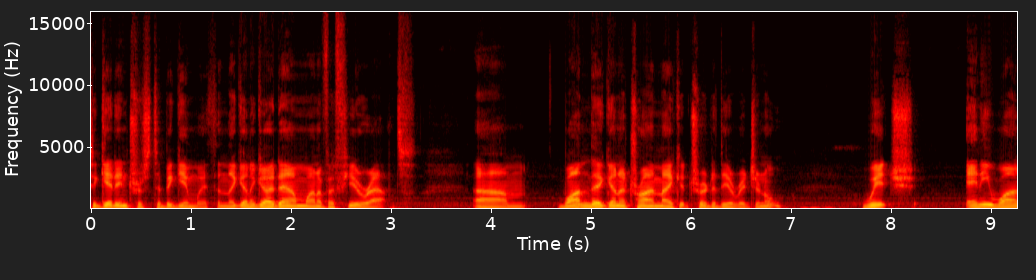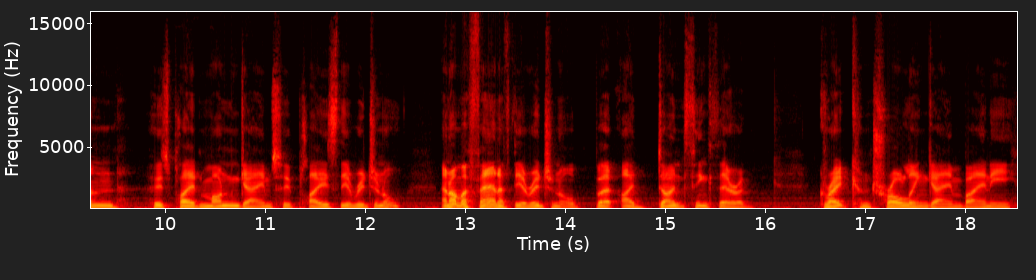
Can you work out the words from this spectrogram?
to get interest to begin with, and they're going to go down one of a few routes. Um, one, they're going to try and make it true to the original, which anyone who's played modern games who plays the original, and I'm a fan of the original, but I don't think they're a great controlling game by any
